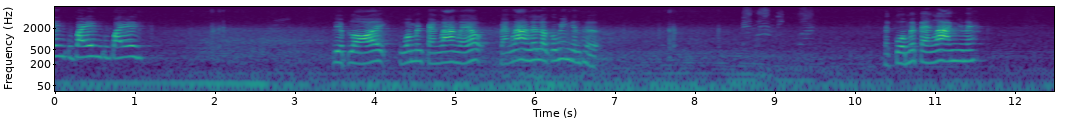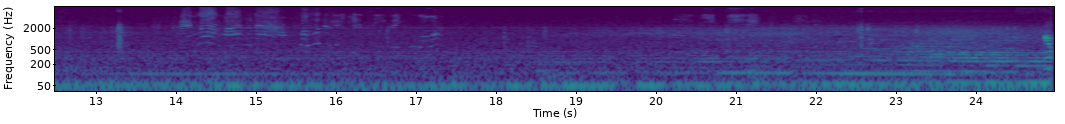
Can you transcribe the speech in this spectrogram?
เองกูไปเองกูไปเอง เรียบร้อยกูว่ามันแปลงร่างแล้ว แปลงร่างแล้วเราก็วิ่งกันเถอะ แต่กลัวไม่แปลงร่างใช่ไหมเอา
